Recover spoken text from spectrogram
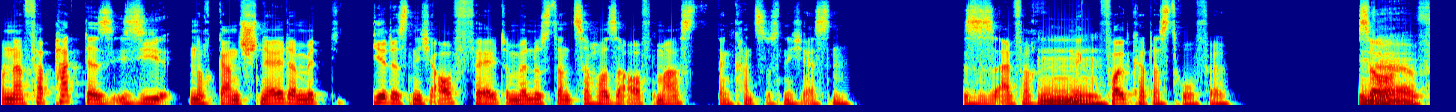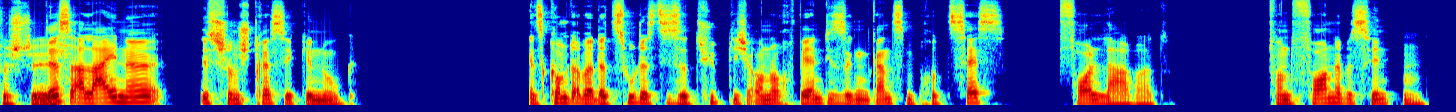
Und dann verpackt er sie- noch ganz schnell, damit dir das nicht auffällt. Und wenn du es dann zu Hause aufmachst, dann kannst du es nicht essen. Das ist einfach Mhm. eine Vollkatastrophe. So, ja, verstehe. Das alleine ist schon stressig genug. Jetzt kommt aber dazu, dass dieser Typ dich auch noch während diesem ganzen Prozess voll labert. Von vorne bis hinten.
